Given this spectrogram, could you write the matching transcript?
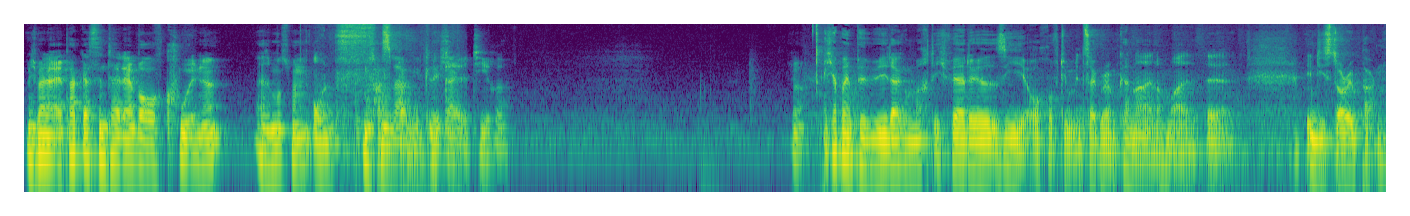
Und ich meine, Alpakas sind halt einfach auch cool, ne? Also muss man. Unfassbar muss man sagen, niedlich. Geile Tiere. Ja. Ich habe ein paar Bilder gemacht. Ich werde sie auch auf dem Instagram-Kanal nochmal äh, in die Story packen.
